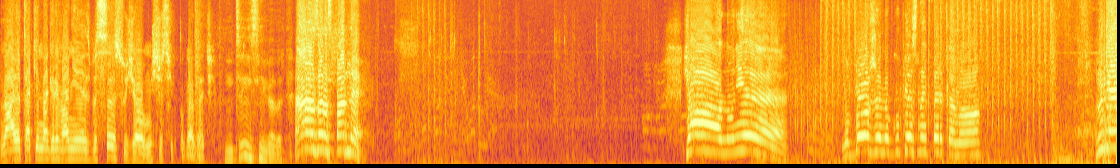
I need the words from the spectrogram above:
No ale takie nagrywanie jest bez sensu, ziom, musisz coś pogadać. No ty nic nie gadasz. A, zaraz padnę! Ja, no nie! No Boże, no głupia snajperka, no. No nie!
